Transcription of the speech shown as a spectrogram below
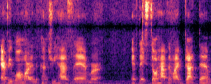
every Walmart in the country has them or if they still have them. I got them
